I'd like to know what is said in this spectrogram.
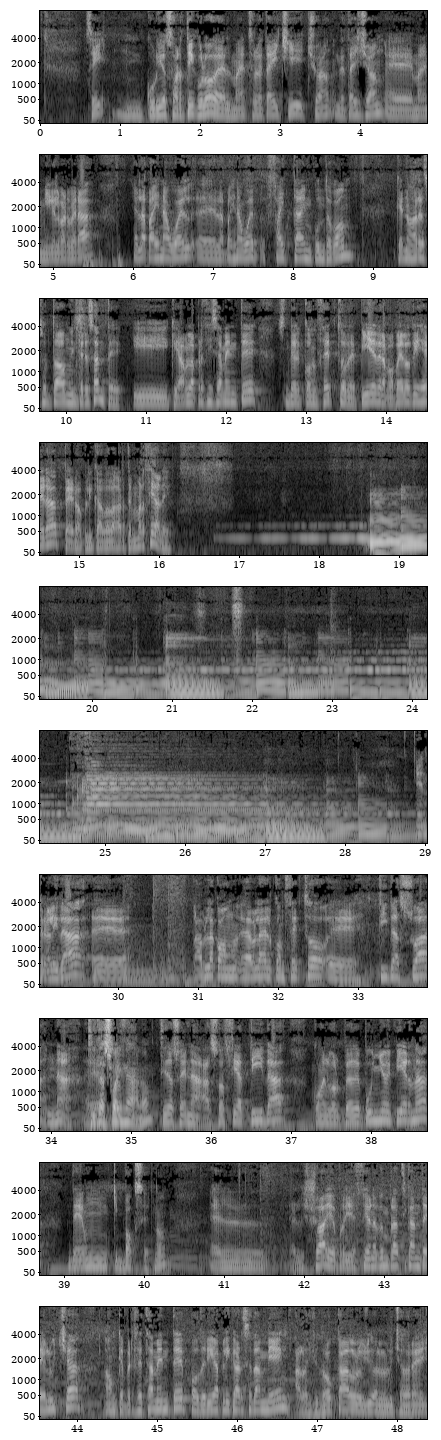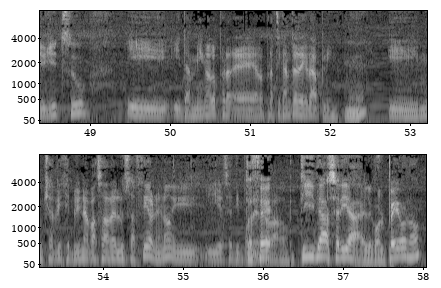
Sí, un curioso artículo del maestro de Tai Chi Chuan, de Tai Chi Chuan, eh, Miguel Barberá, en la página web, eh, la página web fighttime.com, que nos ha resultado muy interesante y que habla precisamente del concepto de piedra, papel o tijera, pero aplicado a las artes marciales. En realidad, eh, habla con habla del concepto eh, Tida Sua Na. Tida Eh, Sua Na, ¿no? Tida Sua Na. Asocia Tida con el golpeo de puño y pierna de un kickboxer, ¿no? El, el shuai o proyecciones de un practicante de lucha, aunque perfectamente podría aplicarse también a los judokas, a los, luchadores de jiu-jitsu y, también eh, a los practicantes de grappling. Y muchas disciplinas basadas en lusaciones, ¿no? Y, y ese tipo de Entonces, trabajo. tida sería el golpeo, ¿no?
